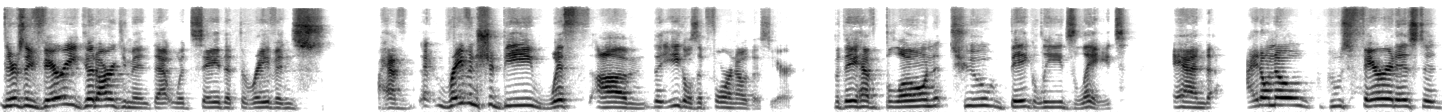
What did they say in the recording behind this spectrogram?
There's a very good argument that would say that the Ravens have Ravens should be with um, the Eagles at 4 0 this year, but they have blown two big leads late. And I don't know whose fair it is to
